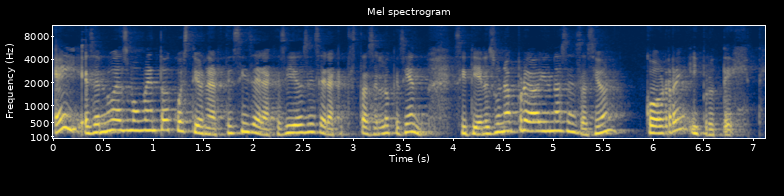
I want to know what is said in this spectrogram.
Hey, ese no es momento de cuestionarte si será que sí o si será que te estás enloqueciendo. Si tienes una prueba y una sensación, corre y protégete.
